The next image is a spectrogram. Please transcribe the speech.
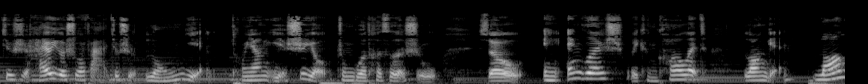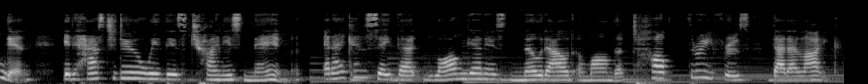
就是还有一个说法就是龙眼，同样也是有中国特色的食物。So in English, we can call it longan. Longan. It has to do with its Chinese name. And I can say that longan is no doubt among the top three fruits that I like.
